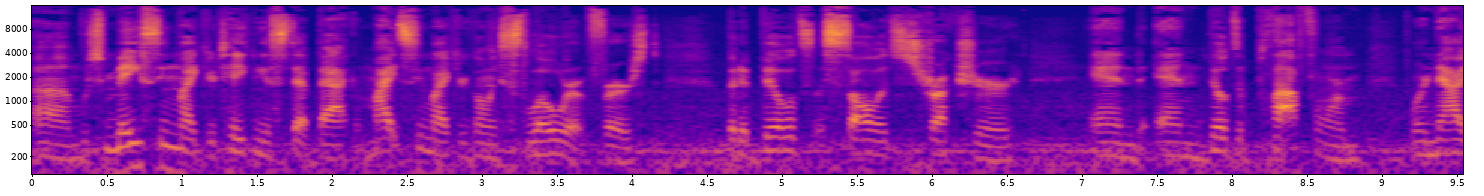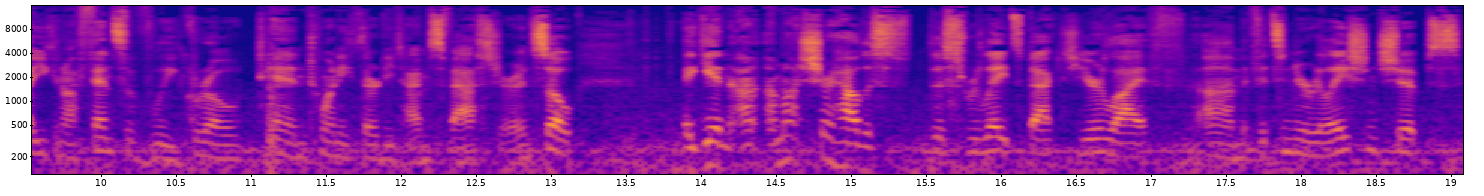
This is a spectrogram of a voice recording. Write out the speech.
um, which may seem like you're taking a step back. It might seem like you're going slower at first, but it builds a solid structure and and builds a platform where now you can offensively grow 10, 20, 30 times faster. And so again, I'm not sure how this this relates back to your life. Um, if it's in your relationships,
